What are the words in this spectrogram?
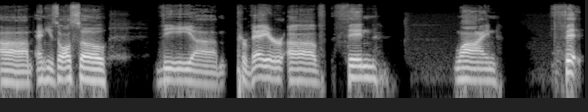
um, and he's also the um, purveyor of Thin Line Fit,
